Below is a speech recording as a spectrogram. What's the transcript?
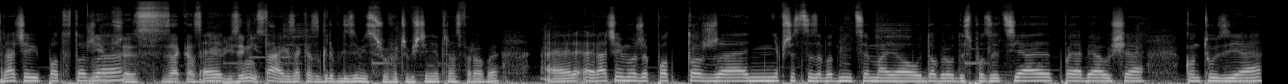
Raczej pod to, że. Nie przez zakaz gry E, w Lidze Mistrzów. Tak, zakaz gry w Lidze Mistrzów, oczywiście nie transferowy. E, raczej może pod to, że nie wszyscy zawodnicy mają dobrą dyspozycję, pojawiają się kontuzje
